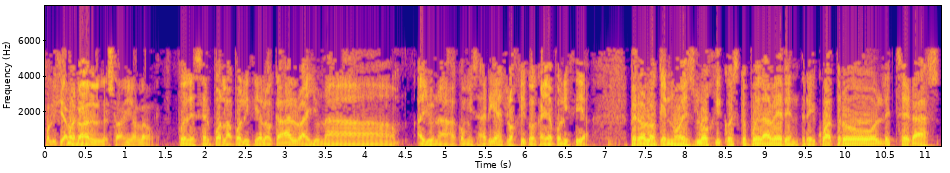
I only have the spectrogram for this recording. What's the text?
Policía local está ahí al lado. Puede ser por la policía local, hay una hay una comisaría, es lógico que haya policía. Mm. Pero lo que no es lógico es que pueda haber entre cuatro lecheras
